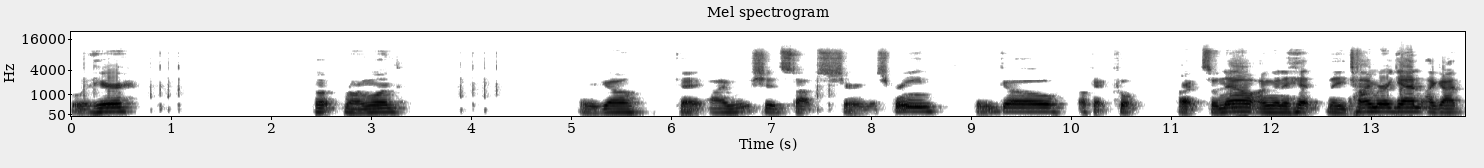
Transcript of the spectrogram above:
Over here. Oh, wrong one. There we go. Okay, I should stop sharing the screen. There we go. Okay, cool. All right, so now I'm going to hit the timer again. I got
